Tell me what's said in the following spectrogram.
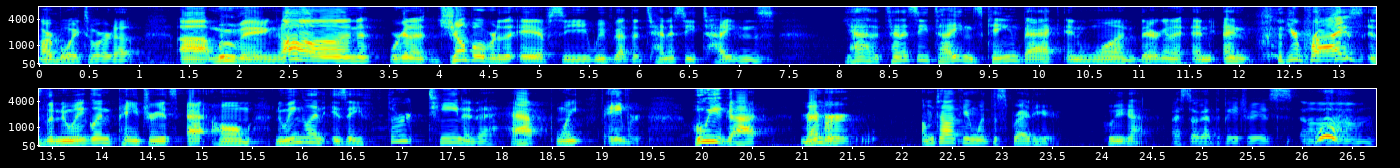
Our boy tore it up. Uh, moving on, we're gonna jump over to the AFC. We've got the Tennessee Titans. Yeah, the Tennessee Titans came back and won. They're gonna and and your prize is the New England Patriots at home. New England is a 13 and a half point favorite. Who you got? Remember, I'm talking with the spread here. Who you got? I still got the Patriots. Um,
